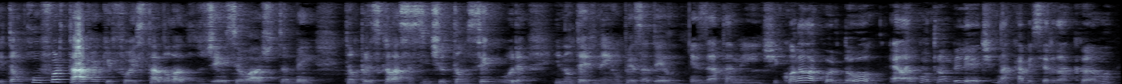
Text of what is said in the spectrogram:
E tão confortável que foi estar do lado do Jace, eu acho também. Então por isso que ela se sentiu tão segura e não teve nenhum pesadelo. Exatamente. E quando ela acordou, ela encontrou um bilhete na cabeceira da cama,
